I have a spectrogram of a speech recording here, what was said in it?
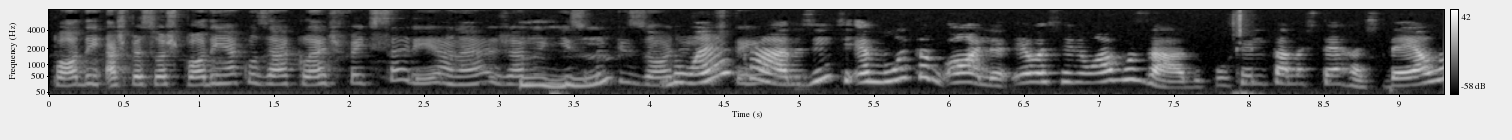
podem, as pessoas podem acusar a Claire de feitiçaria, né? Já no uhum. início do episódio. Não é, tem... cara? Gente, é muito. Olha, eu achei ele um abusado, porque ele tá nas terras dela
